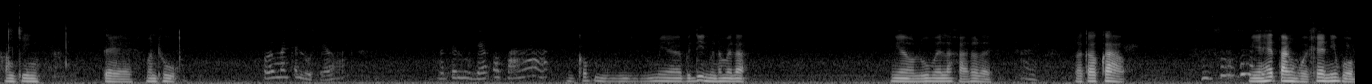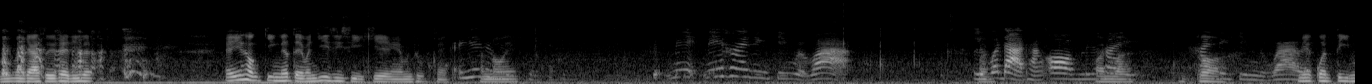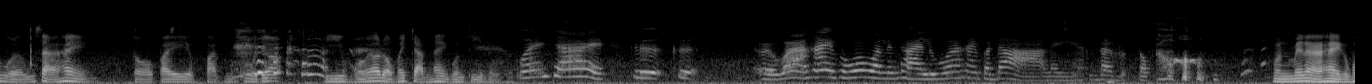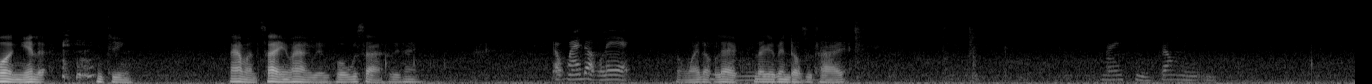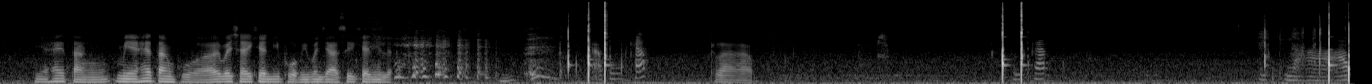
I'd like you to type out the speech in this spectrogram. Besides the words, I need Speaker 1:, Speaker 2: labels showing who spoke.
Speaker 1: ของจริง แต่มันถูก
Speaker 2: โอ้ยมันจะหลุดแล้วอะมันจะหลุดแล้วป้าป้า
Speaker 1: ก็เมียไปดิ้นมันทำไมล่ะ เมียรู้ไหมราคาเท่าไหร่
Speaker 2: ใช่
Speaker 1: ร้อยเก้าเก้าเมียให้ตังค์ผมแค่นี้ผมมีปัญญาซื้อแค่นี้แหละอันนี้ของจริงนะแต่มันยี่สิบสี่เคไงมันถูกไง
Speaker 2: ก็ยี่
Speaker 1: มัน
Speaker 2: สิบ
Speaker 1: น้อย
Speaker 2: คือนี่นี่ให้จริง ๆ แบบว่า หรือว่าด่าทางอ้อมหรือ
Speaker 1: วัน
Speaker 2: ให้
Speaker 1: วัน
Speaker 2: ให้
Speaker 1: ก็
Speaker 2: จริงๆหรือว่า
Speaker 1: เมียกวนตีนหัวอุตส่าห์ให้ต่อไปฝันหัวจะดีผมไม่เอาดอกไม้จันทร์ให้กวนตีนหัว
Speaker 2: ไม่ใช่ คือคือแบบว่าให้เพราะว่าวาเลนไทน์หรือว่าให้ประด่าอะไรเงี้ยด่าแบบตบทอง
Speaker 1: มันไม่น่าให้ก็เพราะอย่างเงี้ยแหละ จริงๆหน้าหมันไส้มากเลยเพราะอุตส่าห์ซื้อให้
Speaker 2: ดอกไม้ดอกแรก
Speaker 1: ดอกไม้ดอกแรกแล้วจะเป็นดอกสุดท้าย
Speaker 2: ไม่สีต้องมีอีก
Speaker 1: เมียให้ตังค์เมียให้ตังค์ผัว ไว้ใช้แค่นี้ผัวมีปัญญาซื้อแค่นี้แหละ
Speaker 2: ขอบคุณครับ
Speaker 1: ครับ
Speaker 2: ขอบคุณครับอีกแล้ว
